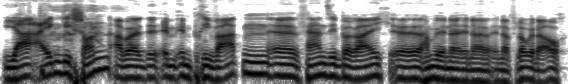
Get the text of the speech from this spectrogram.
Ja, eigentlich schon, aber im, im privaten äh, Fernsehbereich äh, haben wir in der, in, der, in der Florida auch.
